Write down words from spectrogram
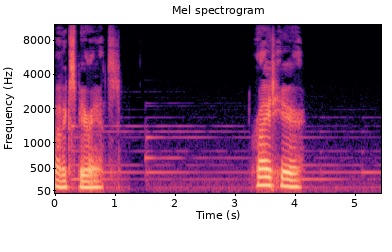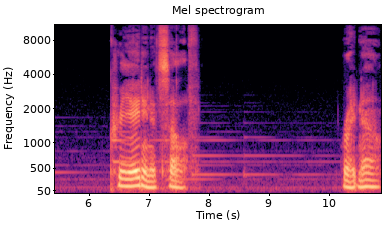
of experience right here, creating itself right now.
